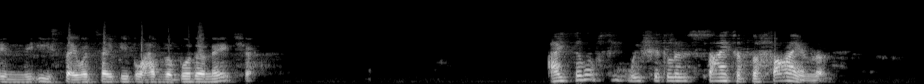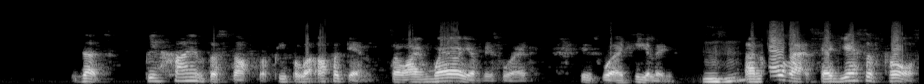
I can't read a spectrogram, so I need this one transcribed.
In the East they would say people have the Buddha nature. I don't think we should lose sight of the fine that's, that's behind the stuff that people are up against. So I'm wary of this word, this word healing. Mm-hmm. And all that said, yes, of course,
